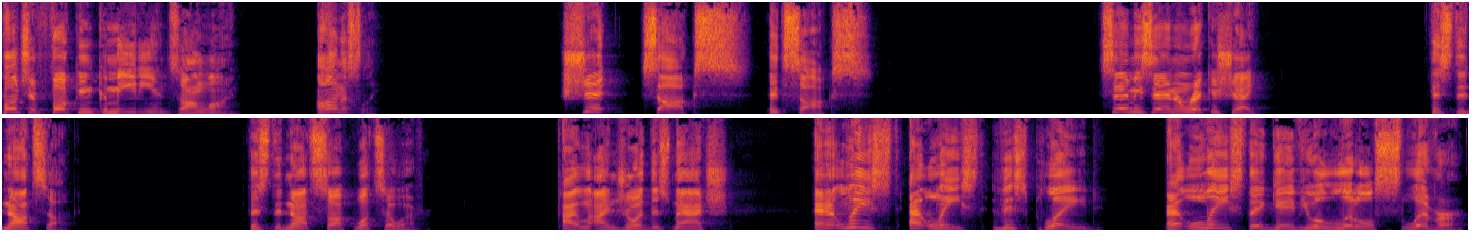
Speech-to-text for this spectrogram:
Bunch of fucking comedians online. Honestly. Shit sucks. It sucks. Sami Zayn and Ricochet. This did not suck. This did not suck whatsoever. I, I enjoyed this match. And at least, at least, this played. At least they gave you a little sliver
